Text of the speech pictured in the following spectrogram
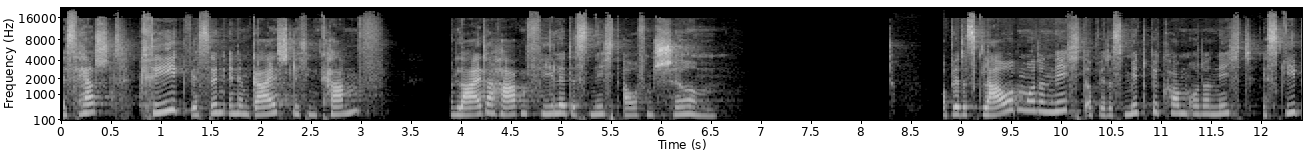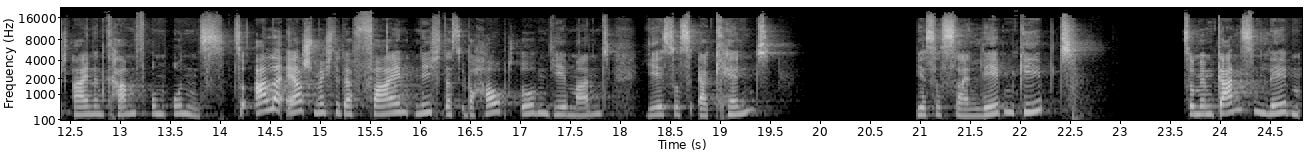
Es herrscht Krieg, wir sind in einem geistlichen Kampf und leider haben viele das nicht auf dem Schirm. Ob wir das glauben oder nicht, ob wir das mitbekommen oder nicht, es gibt einen Kampf um uns. Zuallererst möchte der Feind nicht, dass überhaupt irgendjemand Jesus erkennt, Jesus sein Leben gibt, so mit dem ganzen Leben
